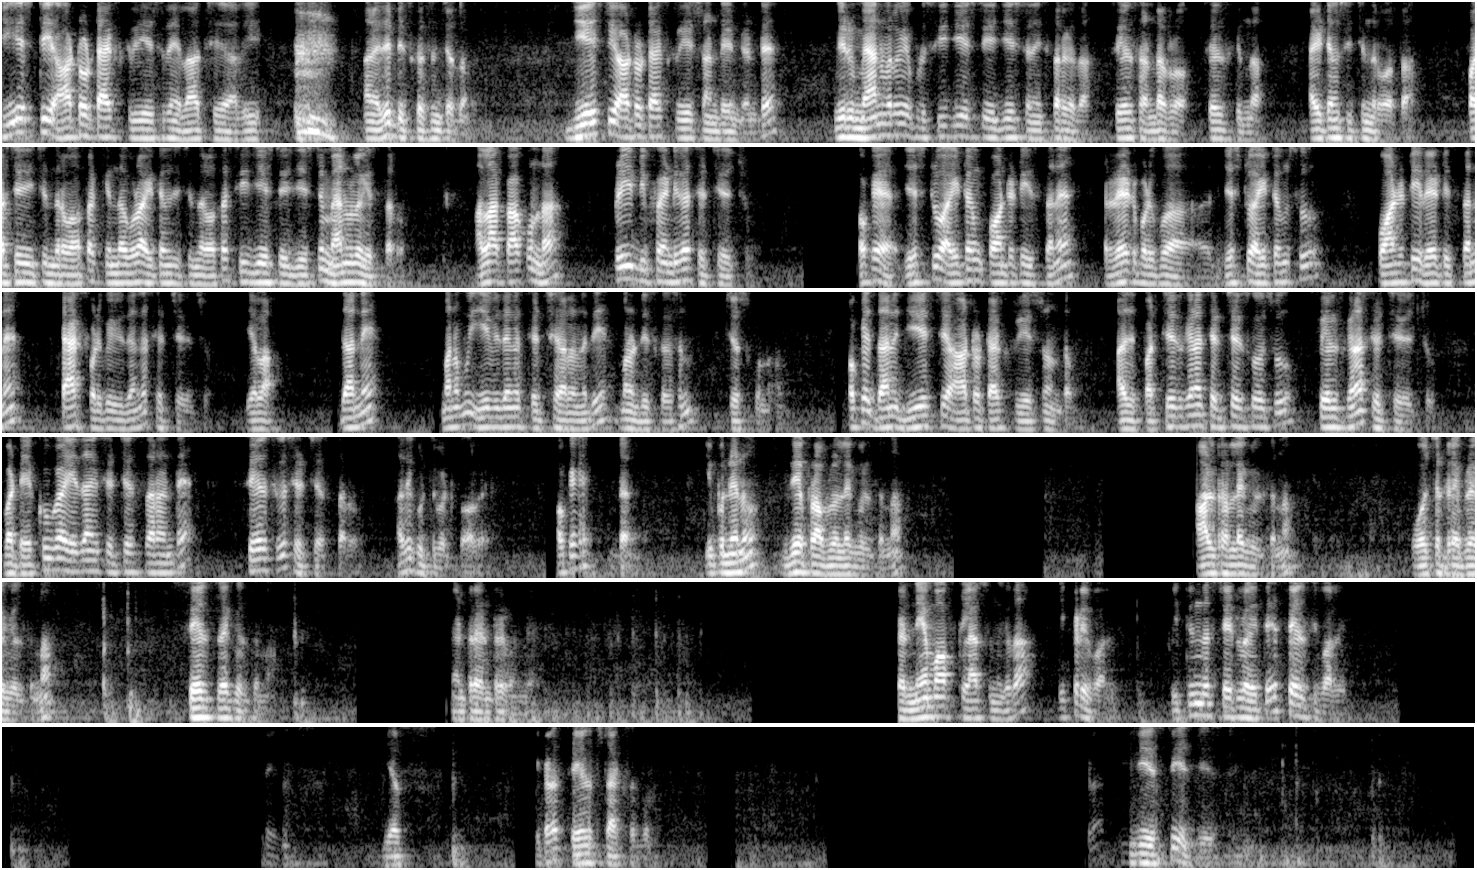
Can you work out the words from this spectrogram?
GST auto tax creation ఎలా చేయాలి అనేది డిస్కషన్ చేద్దాం. జిఎస్టీ ఆటో ట్యాక్స్ క్రియేషన్ అంటే ఏంటంటే మీరు మాన్యువల్గా ఇప్పుడు సిజిఎస్టీ ఏజిఎస్టీ అని ఇస్తారు కదా సేల్స్ అండర్లో సేల్స్ కింద ఐటమ్స్ ఇచ్చిన తర్వాత పర్చేజ్ ఇచ్చిన తర్వాత కింద కూడా ఐటమ్స్ ఇచ్చిన తర్వాత సిజిఎస్టీ ఏజిఎస్టీ మాన్యువల్గా ఇస్తారు. అలా కాకుండా ప్రీ డిఫైన్డ్గా సెట్ చేయొచ్చు. ఓకే జస్ట్ ఐటమ్ క్వాంటిటీ ఇస్తేనే రేట్ పడిపో జస్ట్ ఐటమ్స్ క్వాంటిటీ రేట్ ఇస్తేనే ట్యాక్స్ పడిపోయే విధంగా సెట్ చేయొచ్చు. ఎలా? దాన్ని మనము ఏ విధంగా సెట్ చేయాలనేది మనం డిస్కషన్ చేసుకున్నాం ఓకే దాన్ని జిఎస్టీ ఆటో ట్యాక్స్ క్రియేషన్ అంటాం. అది పర్చేస్కైనా సెట్ చేసుకోవచ్చు సేల్స్కైనా సెట్ చేయొచ్చు. బట్ ఎక్కువగా ఏ దానికి సెట్ చేస్తారంటే సేల్స్కి సెట్ చేస్తారు. అది గుర్తుపెట్టుకోవాలి. ఓకే డన్ ఇప్పుడు నేను ఇదే ప్రాబ్లంలోకి వెళ్తున్నా. ఆల్టర్లోకి వెళ్తున్నా. ఓచర్ టైప్లోకి వెళ్తున్నా. సేల్స్లోకి వెళ్తున్నా. ఎంటర్ ఎంటర్ ఇవ్వండి. ఇక్కడ నేమ్ ఆఫ్ క్లాస్ ఉంది కదా ఇక్కడ ఇవ్వాలి. విత్ ఇన్ ద స్టేట్లో అయితే సేల్స్ ఇవ్వాలి. సేల్స్ ఎస్ ఇక్కడ సేల్స్ ట్యాక్సబుల్ ఇక్కడ సిజిఎస్టీ హెచ్జిఎస్టీ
